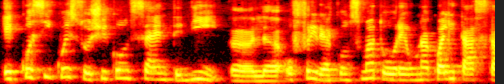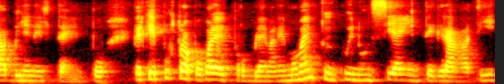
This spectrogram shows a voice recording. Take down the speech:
e così questo ci consente di eh, offrire al consumatore una qualità stabile nel tempo, perché purtroppo qual è il problema? Nel momento in cui non si è integrati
